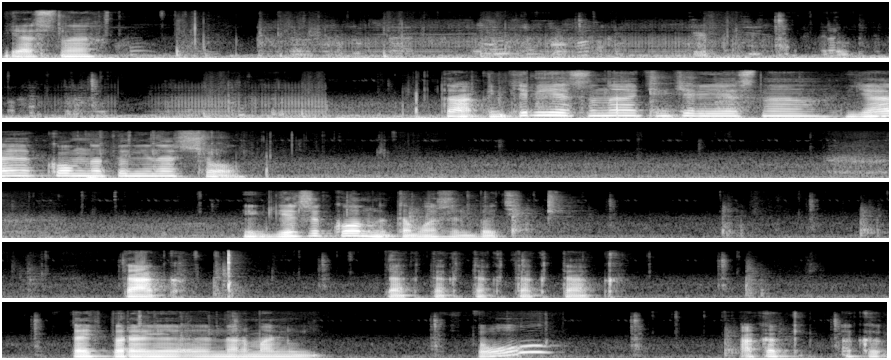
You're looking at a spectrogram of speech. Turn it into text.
Ясно. Так, интересно, интересно. Я комнату не нашел. И где же комната может быть? Так. Так, так, так, так, так. Стать паранормальным... Что? А как... А, как,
